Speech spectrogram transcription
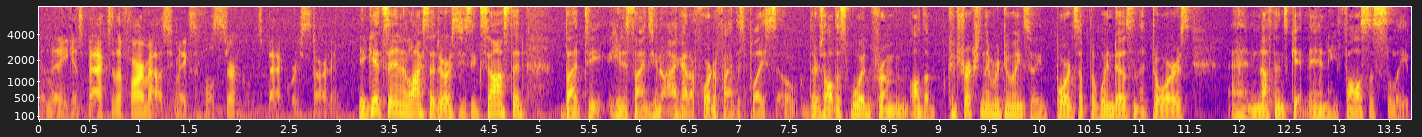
And then he gets back to the farmhouse. He makes a full circle. He's back where he started. He gets in and locks the doors. He's exhausted, but he, he decides, you know, I got to fortify this place. So there's all this wood from all the construction they were doing. So he boards up the windows and the doors, and nothing's getting in. He falls asleep.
